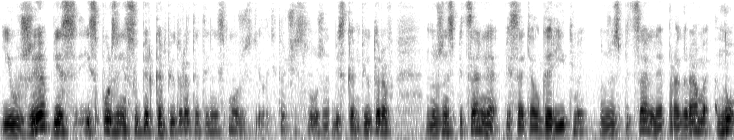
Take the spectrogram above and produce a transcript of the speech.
И уже без использования суперкомпьютера ты это не сможешь сделать. Это очень сложно. Без компьютеров нужно специально писать алгоритмы, нужны специальные программы. Но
